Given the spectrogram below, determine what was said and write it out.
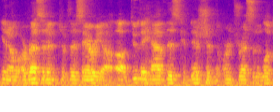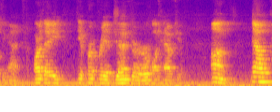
you know, a resident of this area? Uh, do they have this condition that we're interested in looking at? Are they the appropriate gender or what have you? Um, now,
